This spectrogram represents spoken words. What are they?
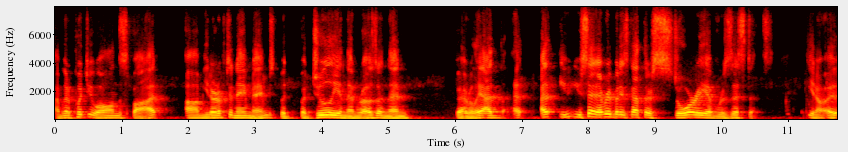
I'm going to put you all on the spot. Um, you don't have to name names, but but Julie and then Rosa and then Beverly. I, I, I, you, you said everybody's got their story of resistance. You know, uh,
